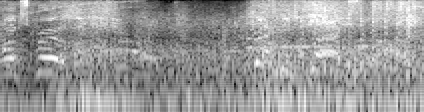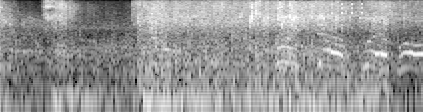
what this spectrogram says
Thanks, crew. Dragon Tracks! Break down, Grandpa!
